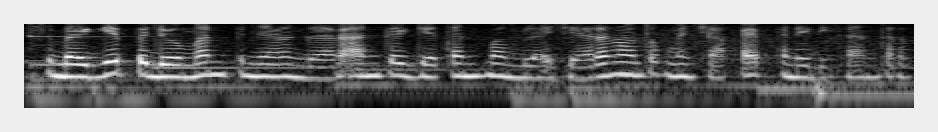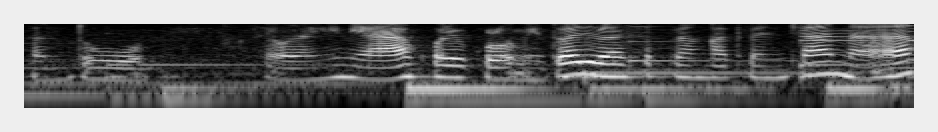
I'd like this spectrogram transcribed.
sebagai pedoman penyelenggaraan kegiatan pembelajaran untuk mencapai pendidikan tertentu. Saya ulangin ya, kurikulum itu adalah seperangkat rencana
